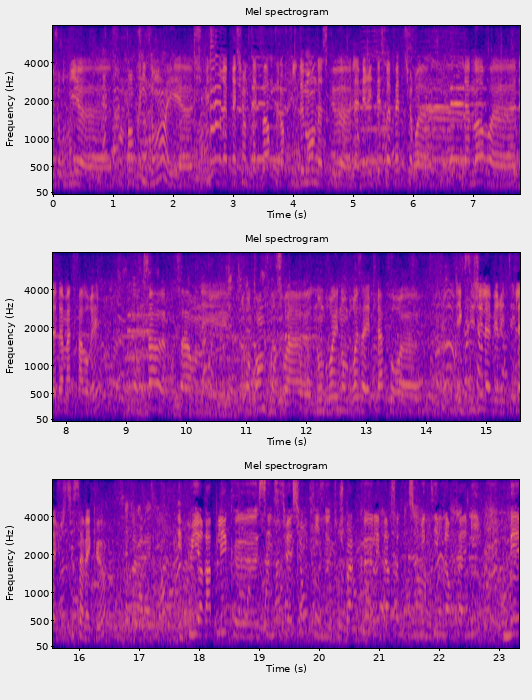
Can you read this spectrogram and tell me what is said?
aujourd'hui sont en prison et subissent une répression très forte alors qu'ils demandent à ce que la vérité soit faite sur la mort d'Adama Traoré. Donc ça, euh, pour ça, on est contente qu'on soit euh, nombreux et nombreuses à être là pour euh, exiger la vérité et la justice avec eux. Et puis rappeler que c'est une situation qui ne touche pas que les personnes qui sont victimes, leurs familles, mais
